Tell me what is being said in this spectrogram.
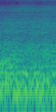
Yeah.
